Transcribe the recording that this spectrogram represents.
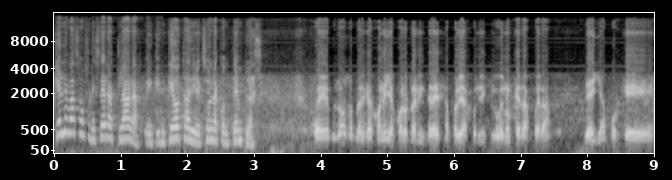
¿Qué le vas a ofrecer a Clara? ¿En, en qué otra dirección la contemplas? Eh, pues vamos a platicar con ella cuál otra le interesa, pero ya jurídico y gobierno queda fuera de ella porque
